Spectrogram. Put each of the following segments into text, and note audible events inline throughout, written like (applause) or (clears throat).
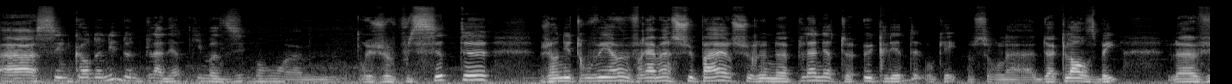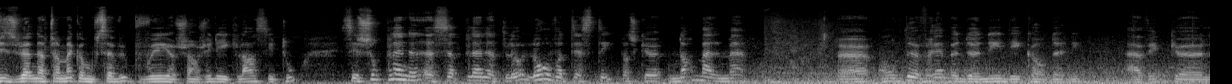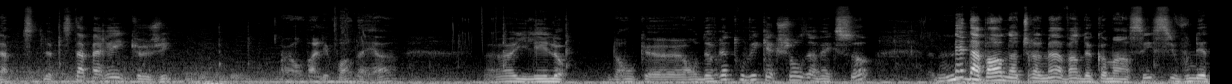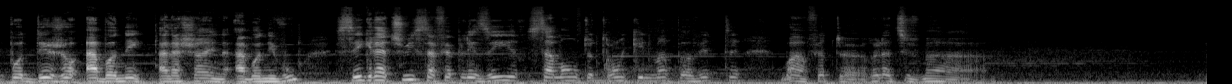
Euh, c'est une coordonnée d'une planète qui m'a dit, bon, euh, je vous cite, j'en ai trouvé un vraiment super sur une planète Euclide, OK, sur la, de classe B. Le visuel, naturellement, comme vous savez, vous pouvez changer les classes et tout. C'est sur cette planète-là. Là, on va tester parce que normalement, on devrait me donner des coordonnées avec le petit appareil que j'ai. on va aller voir d'ailleurs. Euh, il est là. Donc, euh, on devrait trouver quelque chose avec ça. Mais d'abord, naturellement, avant de commencer, si vous n'êtes pas déjà abonné à la chaîne, abonnez-vous. C'est gratuit, ça fait plaisir, ça monte tranquillement, pas vite. Bon, en fait, euh, relativement...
